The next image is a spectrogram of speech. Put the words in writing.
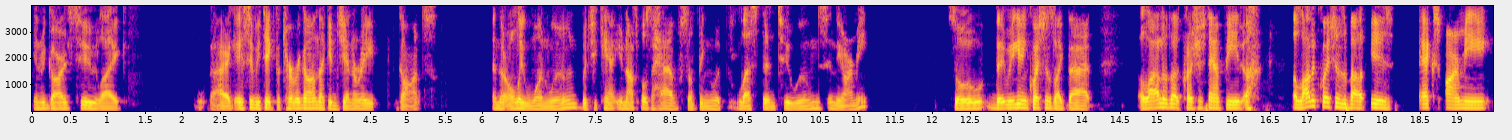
in regards to like I guess if you take the Tervigon that can generate gaunts and they're only one wound, but you can't you're not supposed to have something with less than two wounds in the army. So they we're getting questions like that. A lot of the Crusher Stampede, a lot of questions about is X army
